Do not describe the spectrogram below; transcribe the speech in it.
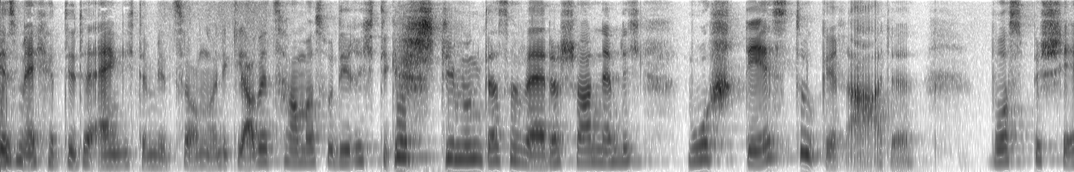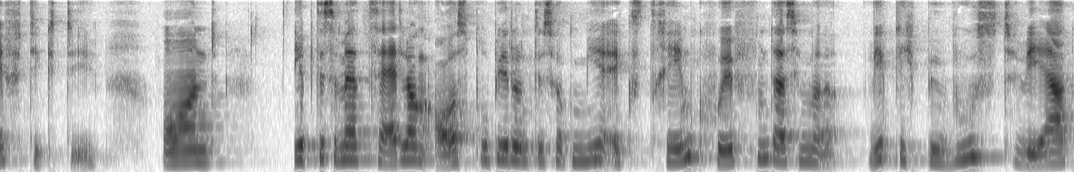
Das möchte ich dir eigentlich damit sagen. Und ich glaube, jetzt haben wir so die richtige Stimmung, dass wir weiterschauen, nämlich, wo stehst du gerade? Was beschäftigt dich? Und ich habe das einmal eine Zeit lang ausprobiert und das hat mir extrem geholfen, dass ich mir wirklich bewusst werde,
